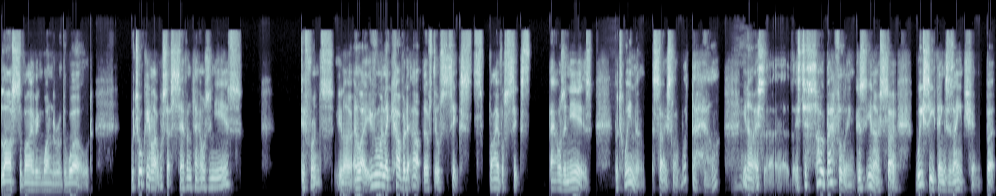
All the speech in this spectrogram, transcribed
last surviving wonder of the world, we're talking like what's that? 7,000 years difference, you know? And like even when they covered it up, there were still six, five or six thousand years between them. So it's like, what the hell? you know it's uh, it's just so baffling because you know so we see things as ancient but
